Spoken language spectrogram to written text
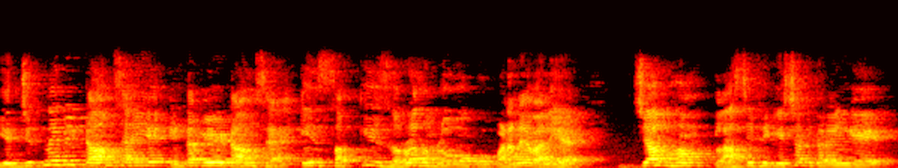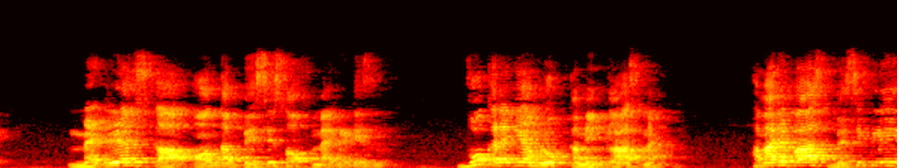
ये जितने भी टर्म्स हैं ये इंटरमीडिएट टर्म्स हैं इन सब की ज़रूरत हम लोगों को पढ़ने वाली है। जब हम क्लासिफिकेशन करेंगे मेटेरियल्स का on the basis of magnetism वो करेंगे हम लोग कमिंग क्लास में। हमारे पास बेसिकली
